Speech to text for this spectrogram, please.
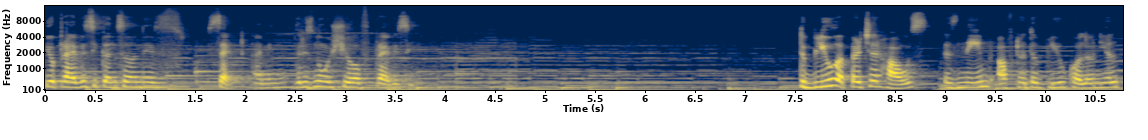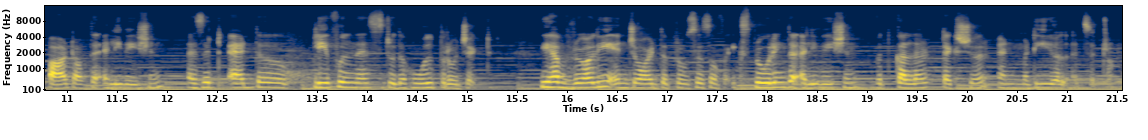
your privacy concern is set. I mean there is no issue of privacy. The blue aperture house is named after the blue colonial part of the elevation as it adds the playfulness to the whole project. We have really enjoyed the process of exploring the elevation with color, texture and material etc.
